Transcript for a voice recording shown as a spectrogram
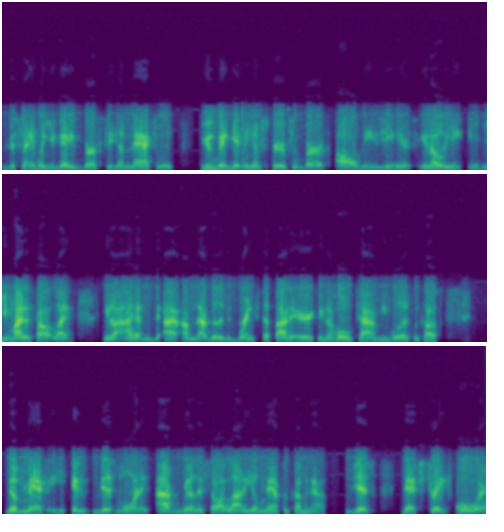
the same way you gave birth to him naturally, you've been giving him spiritual birth all these years. You know, he you might have thought like, you know, I haven't, I, I'm not really to bring stuff out of Eric, and the whole time he was because the mantle. He, and this morning, I really saw a lot of your mantle coming out. Just that straightforward.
